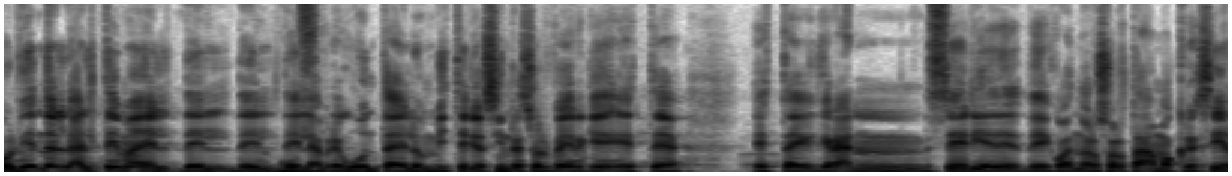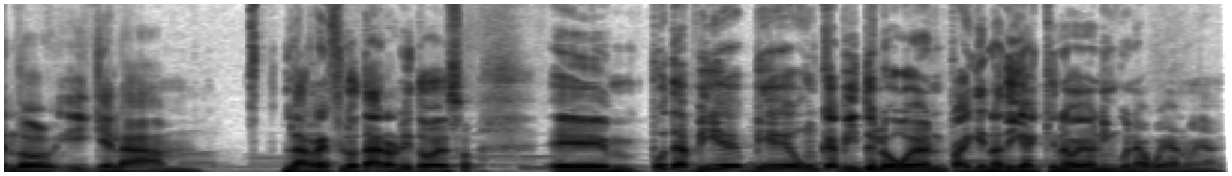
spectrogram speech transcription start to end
volviendo al, al tema del- del- del- La de la pregunta de los misterios sin resolver, que este, esta gran serie de, de cuando nosotros estábamos creciendo y que la, la reflotaron y todo eso. eh, puta, vi, vi un capítulo, weón, para que no digan que no veo ninguna wea nueva.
